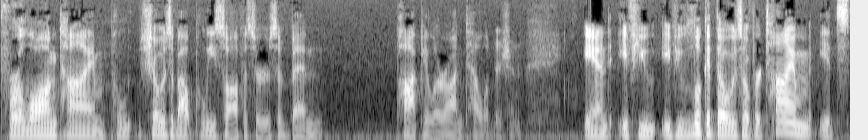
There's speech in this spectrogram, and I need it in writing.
for a long time, pol- shows about police officers have been popular on television, and if you if you look at those over time, it's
